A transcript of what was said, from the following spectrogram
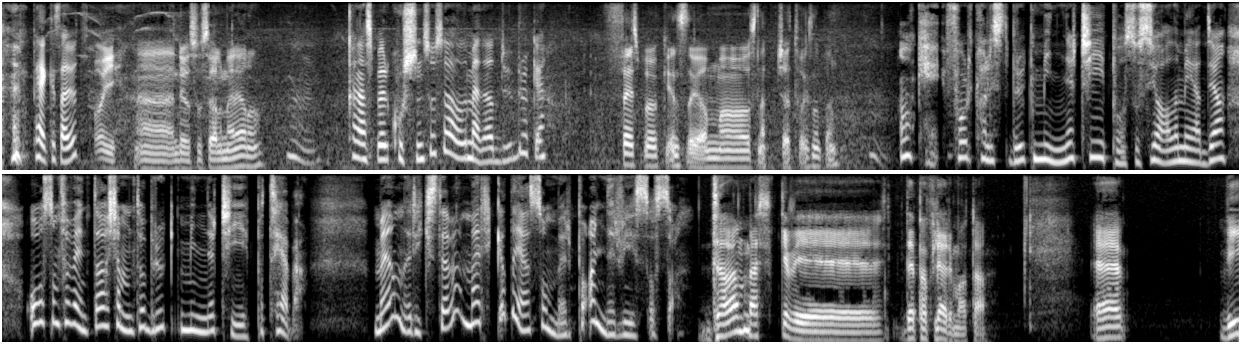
peker seg ut? Oi, eh, det er jo sosiale medier, da. Hmm. Kan jeg spørre hvilke sosiale medier du bruker? Facebook, Instagram og Snapchat f.eks. Ok, folk har lyst til å bruke mindre tid på sosiale medier, og som forventa kommer de til å bruke mindre tid på TV. Men Riks-TV merker det er sommer på andre vis også. Da merker vi det på flere måter. Eh, vi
